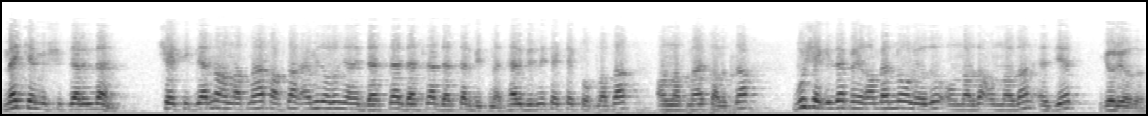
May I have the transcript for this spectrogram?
Mekke müşriklerinden çektiklerini anlatmaya kalksak emin olun yani dersler dersler dersler bitmez. Her birini tek tek toplasak anlatmaya çalışsak bu şekilde peygamber ne oluyordu? Onlardan onlardan eziyet görüyordu.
